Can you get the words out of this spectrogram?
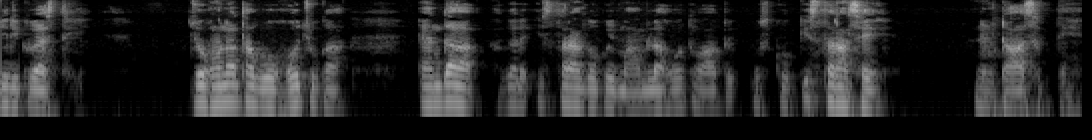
ये रिक्वेस्ट थी। जो होना था वो हो चुका। आइंदा अगर इस तरह का कोई मामला हो तो आप उसको किस तरह से निपटा सकते हैं?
